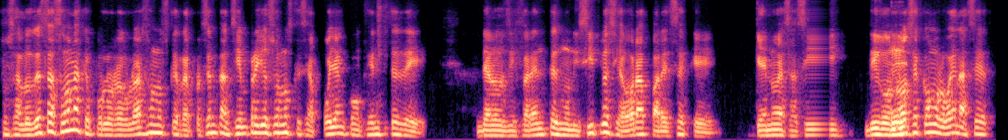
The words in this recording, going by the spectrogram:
pues a los de esta zona, que por lo regular son los que representan. Siempre ellos son los que se apoyan con gente de, de los diferentes municipios y ahora parece que, que no es así. Digo, no sé cómo lo van a hacer.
